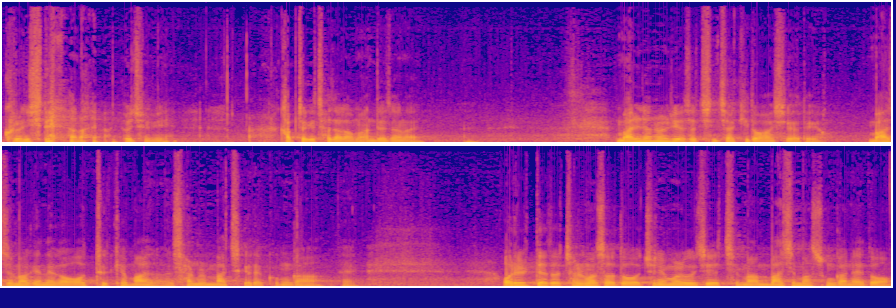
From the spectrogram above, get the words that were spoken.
그런 시대잖아요. 요즘이 갑자기 찾아가면 안 되잖아요. 말년을 위해서 진짜 기도하셔야 돼요. 마지막에 내가 어떻게 삶을 마치게 될 건가. 네. 어릴 때도 젊어서도 주님을 의지했지만 마지막 순간에도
